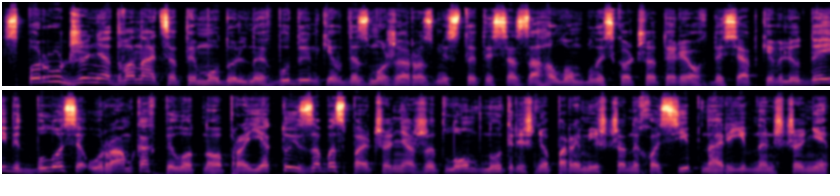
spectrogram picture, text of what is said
Спорудження 12 модульних будинків, де зможе розміститися загалом близько чотирьох десятків людей, відбулося у рамках пілотного проєкту із забезпечення житлом внутрішньо переміщених осіб на Рівненщині.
